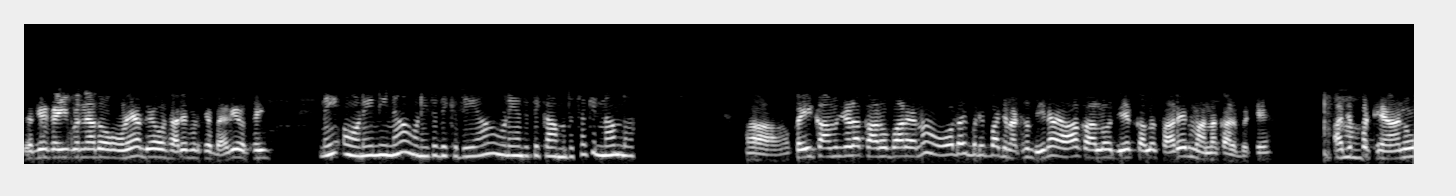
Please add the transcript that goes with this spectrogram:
ਅੱਗੇ ਕਈ ਬੰਨਿਆਂ ਤੋਂ ਆਉਣੇ ਹੁੰਦੇ ਉਹ ਸਾਰੇ ਮੁੜ ਕੇ ਬਹਿ ਗਏ ਉੱਥੇ ਹੀ। ਨਹੀਂ ਆਉਣੇ ਨਹੀਂ ਨਾ ਆਉਣੇ ਤੇ ਦਿਖਦੇ ਆ ਆਉਣਿਆਂ ਦੇ ਤੇ ਕੰਮ ਦੱਸਾਂ ਕਿੰਨਾ ਹੁੰਦਾ। ਹਾਂ ਕਈ ਕੰਮ ਜਿਹੜਾ ਕਾਰੋਬਾਰ ਹੈ ਨਾ ਉਹਦਾ ਹੀ ਬੜੀ ਭੱਜ ਨੱਠ ਹੁੰਦੀ ਨਾ ਆਹ ਕਰ ਲੋ ਜੇ ਕਰ ਲੋ ਸਾਰੇ ਮਾਨਾ ਕਰ ਬੈਠੇ ਅੱਜ ਹਾਂ। ਭੱਠਿਆਂ ਨੂੰ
